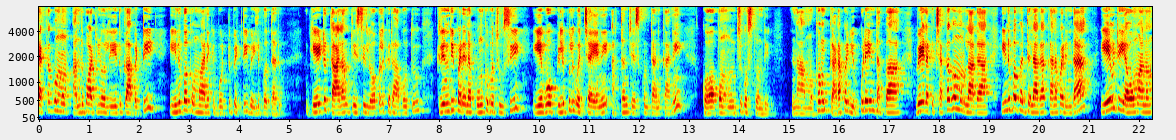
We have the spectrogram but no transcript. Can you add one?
చెక్క గుమ్మం అందుబాటులో లేదు కాబట్టి ఇనుప గుమ్మానికి బొట్టు పెట్టి వెళ్ళిపోతారు. గేటు తాళం తీసి లోపలికి రాబోతూ క్రింది పడిన కుంకుమ చూసి ఏవో పిలుపులు వచ్చాయని అర్థం చేసుకుంటాను కానీ కోపం ముంచుకొస్తుంది. నా ముఖం గడప ఎప్పుడైందబ్బా? వీళ్ళకి చెక్కగుమ్మంలాగా ఇనుప బద్దెలాగా కనపడిందా? ఏమిటి అవమానం?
